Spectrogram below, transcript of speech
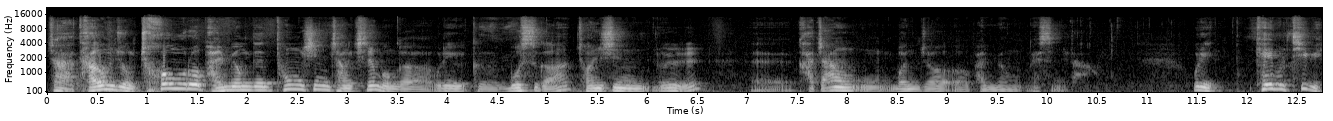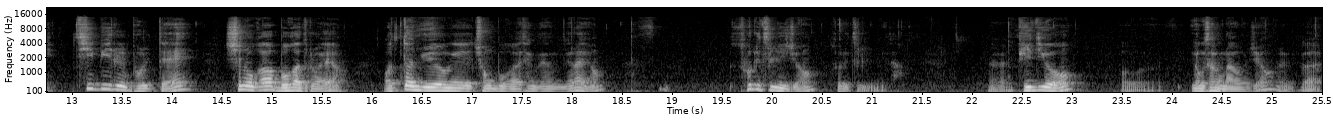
자, 다음 중 처음으로 발명된 통신 장치는 뭔가? 우리 그 모스가 전신을 에, 가장 먼저 어, 발명했습니다. 우리 케이블 TV, TV를 볼 때 신호가 뭐가 들어와요? 어떤 유형의 정보가 생성되나요? 소리 들리죠? 소리 들립니다. 어, 비디오 어, 영상 나오죠. 그러니까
